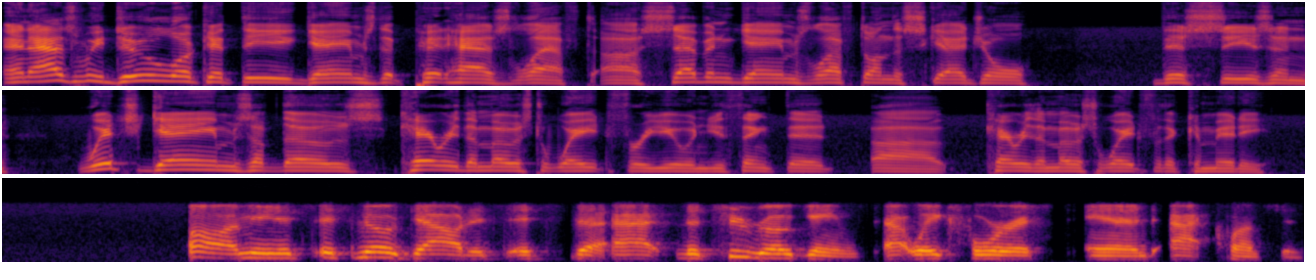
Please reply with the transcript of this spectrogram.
And as we do look at the games that Pitt has left, uh, seven games left on the schedule this season. Which games of those carry the most weight for you, and you think that uh, carry the most weight for the committee? Oh, I mean, it's it's no doubt it's it's the at the two road games at Wake Forest and at Clemson.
